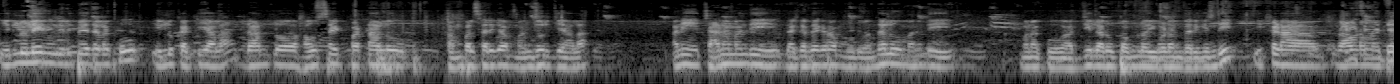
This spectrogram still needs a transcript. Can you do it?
ఇల్లు లేని నిరుపేదలకు ఇల్లు కట్టియాలా? దాంట్లో హౌస్ సైట్ పట్టాలు కంపల్సరిగా మంజూరు చేయాలా? అని చాలా మంది దగ్గర దగ్గర మూడు వందలు మంది మనకు అర్జీల రూపంలో ఇవ్వడం జరిగింది. ఇక్కడ రావడం అయితే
